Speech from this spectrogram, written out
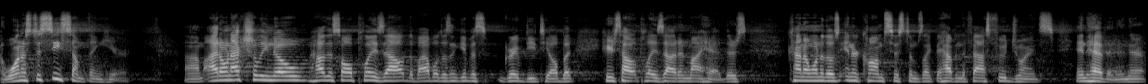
I want us to see something here. Um, I don't actually know how this all plays out. The Bible doesn't give us grave detail, but here's how it plays out in my head. There's kind of one of those intercom systems like they have in the fast food joints in heaven. And they're,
